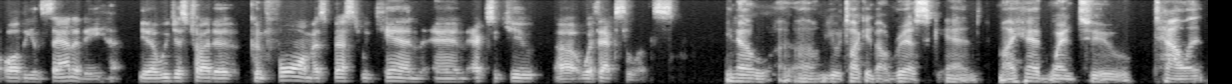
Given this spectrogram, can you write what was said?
all the insanity, you know, we just try to conform as best we can and execute uh, with excellence. You know, um, you were talking about risk, and my head went to talent,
